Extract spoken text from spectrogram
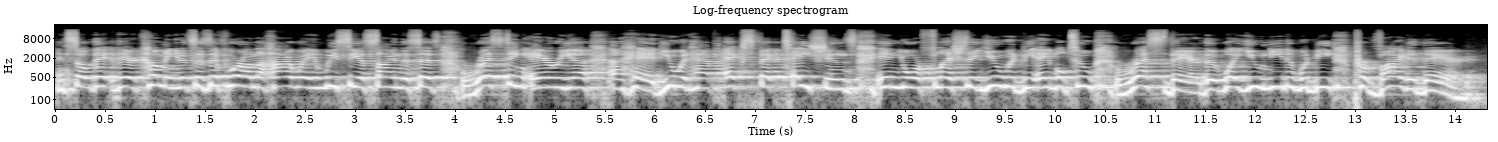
And so they, they're coming, and it's as if we're on the highway and we see a sign that says resting area ahead. You would have expectations in your flesh that you would be able to rest there, that what you needed would be provided there.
